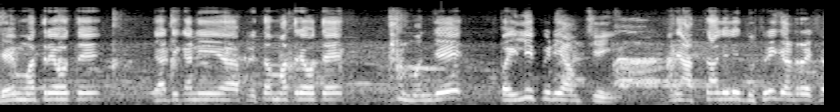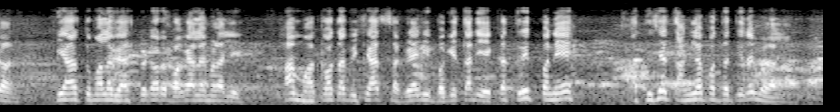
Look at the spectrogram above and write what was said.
जयम म्हात्रे होते त्या ठिकाणी प्रीतम म्हात्रे होते. म्हणजे पहिली पिढी आमची आणि आत्ता आलेली दुसरी जनरेशन ही आज तुम्हाला व्यासपीठावर बघायला मिळाली. हा महत्त्वाचा विषय आज सगळ्यांनी बघितला आणि एकत्रितपणे अतिशय चांगल्या पद्धतीनं मिळाला.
